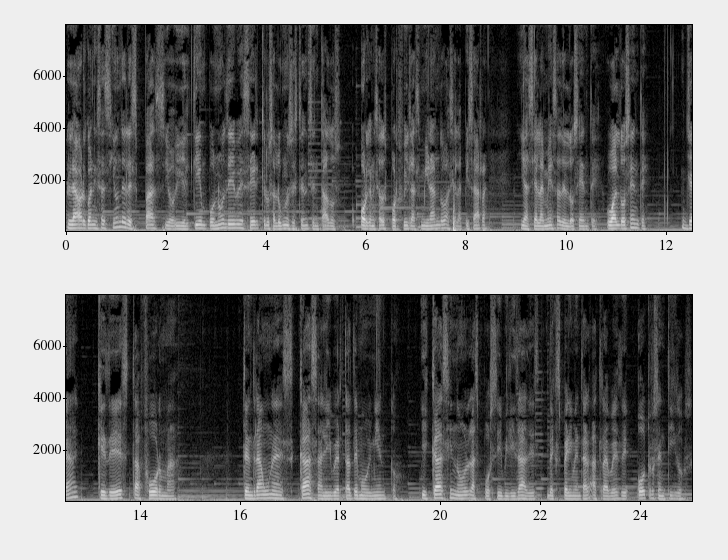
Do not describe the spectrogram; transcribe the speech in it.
La organización del espacio y el tiempo no debe ser que los alumnos estén sentados organizados por filas mirando hacia la pizarra y hacia la mesa del docente o al docente, ya que de esta forma tendrá una escasa libertad de movimiento y casi no las posibilidades de experimentar a través de otros sentidos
